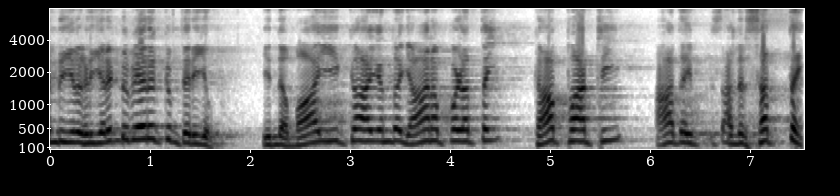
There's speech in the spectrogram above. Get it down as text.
என்று இவர்கள் இரண்டு பேருக்கும் தெரியும். இந்த மாயிக்கா என்ற ஞானப்பழத்தை காப்பாற்றி அதை அதன் சத்தை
